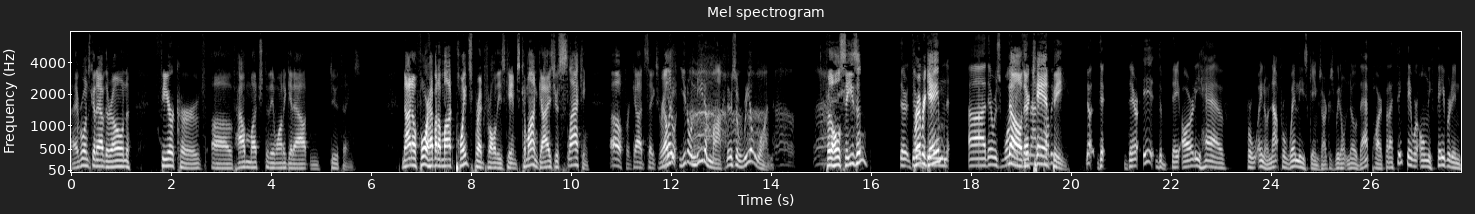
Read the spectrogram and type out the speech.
Everyone's going to have their own fear curve of how much do they want to get out and do things. 904, how about a mock point spread for all these games? Come on, guys, you're slacking. Oh, for God's sakes, You really? don't, you don't need a mock. There's a real one. For the whole season? There, For every have game? Uh, there was one. No, there can't probably- be. No, there, there is. The, they already have for you know not for when these games are because we don't know that part. But I think they were only favored in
